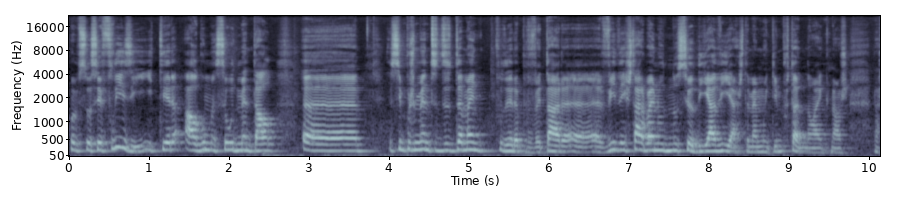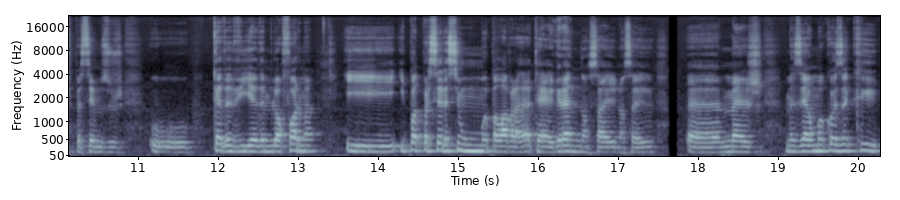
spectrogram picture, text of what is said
uma pessoa ser feliz e, e ter alguma saúde mental, uh, simplesmente de também poder aproveitar a, a, vida e estar bem no, no seu dia a dia. Acho também muito importante, não é? Que nós, nós passemos os, o, cada dia da melhor forma e, e pode parecer assim uma palavra até grande, não sei, não sei Uh, mas, mas é uma coisa que,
